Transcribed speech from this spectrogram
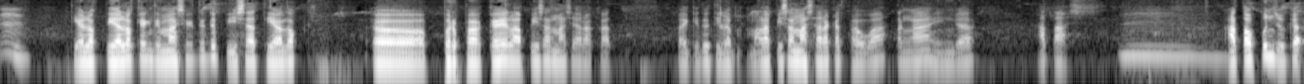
Hmm. dialog-dialog yang dimaksud itu bisa dialog eh, berbagai lapisan masyarakat. Baik itu di lap- lapisan masyarakat bawah tengah hingga atas Hmm. ataupun juga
